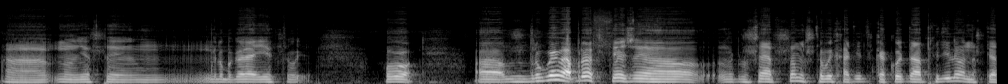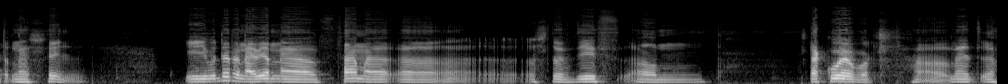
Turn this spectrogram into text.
а, ну, если, грубо говоря, есть вы, вот. А, другой вопрос все же заключается в том, что вы хотите какой-то определенности от отношений. И вот это, наверное, самое, э, что здесь такое вот, э, знаете,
